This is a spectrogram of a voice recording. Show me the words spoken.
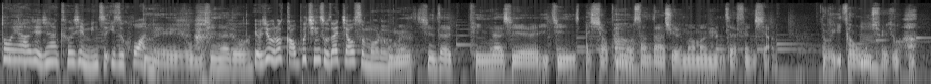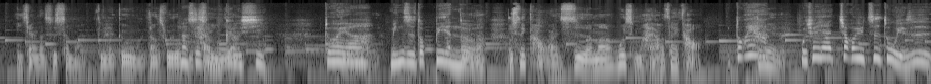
对呀、啊，而且现在科系名字一直换。对，我们现在都 有些我都搞不清楚在教什么了。我们现在听那些已经小朋友上大学的妈妈们在分享，嗯、都会一头雾水，说啊、嗯，你讲的是什么？怎么跟我们当初都不太一样？科系？对呀、啊，名字都变了。对啊，不是考完试了吗？为什么还要再考？对呀、啊，我觉得现在教育制度也是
